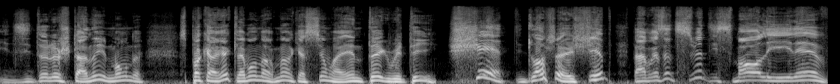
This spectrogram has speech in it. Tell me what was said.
il, dit là, je suis tanné, le monde, c'est pas correct, le monde remet en question ma integrity. Shit! Il te lâche un shit. Puis après ça, tout de suite, il se mord les lèvres.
